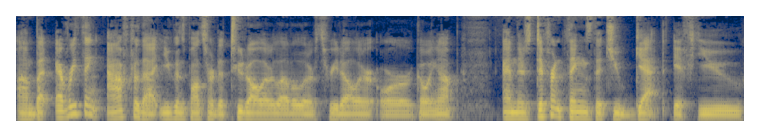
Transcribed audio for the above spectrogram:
Um, but everything after that, you can sponsor at a two dollar level or three dollar or going up. And there's different things that you get if you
